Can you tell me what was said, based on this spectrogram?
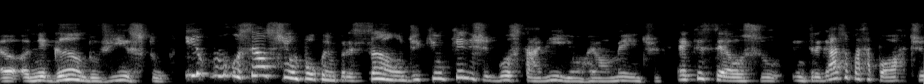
eh, negando o visto. E o Celso tinha um pouco a impressão de que o que eles gostariam realmente é que Celso entregasse o passaporte,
